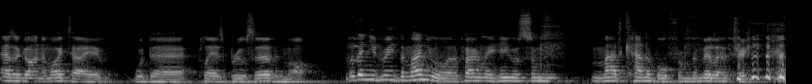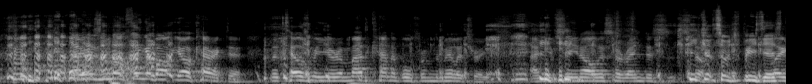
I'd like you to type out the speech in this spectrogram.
as I got into Muay Thai, I would uh, play as Bruce Irvin more. But then you'd read the manual, and apparently he was some mad cannibal from the military. there is nothing about your character that tells me you're a mad cannibal from the military, and you've seen all this horrendous stuff. you get stuff. so much PTSD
